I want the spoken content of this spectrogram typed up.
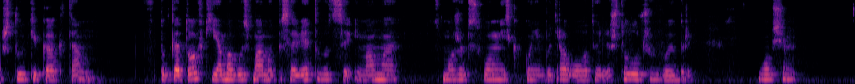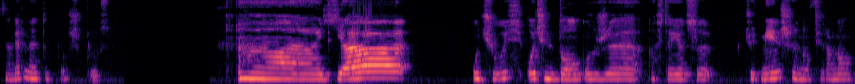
штуки, как там в подготовке я могу с мамой посоветоваться, и мама сможет вспомнить какую-нибудь работу или что лучше выбрать. В общем, наверное, это больше плюс. А, я учусь очень долго уже, остается чуть меньше, но все равно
